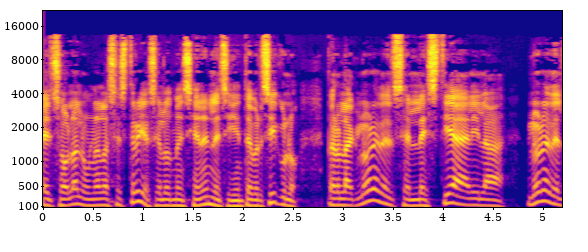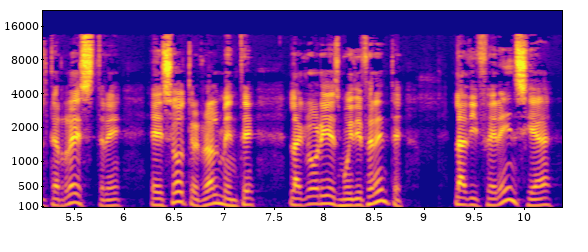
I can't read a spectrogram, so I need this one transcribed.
El sol, la luna, las estrellas, se los menciona en el siguiente versículo. Pero la gloria del celestial y la gloria del terrestre es otra. Realmente la gloria es muy diferente. La diferencia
